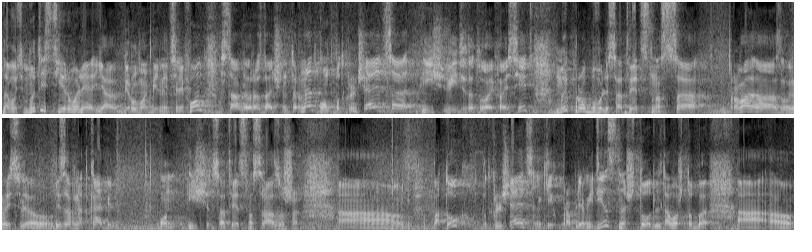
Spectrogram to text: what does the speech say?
допустим, мы тестировали, я беру мобильный телефон, ставлю раздачу интернет, он подключается, и видит эту Wi-Fi сеть. Мы пробовали, соответственно, с права, ну, если Ethernet кабель он ищет, соответственно, сразу же а, поток, подключается, никаких проблем. Единственное, что для того, чтобы а, а,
